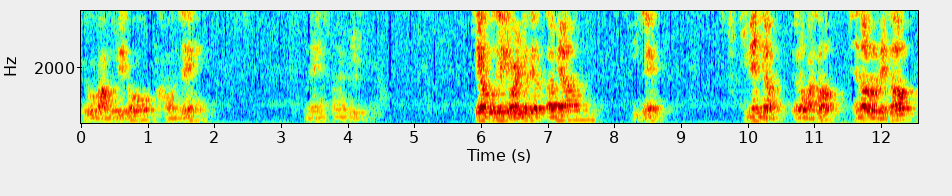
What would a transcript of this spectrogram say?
그리고 마무리로 가운데 분의 선을 그려줍니다. 기아 모델이 완료되었다면 이제 디멘전으로 가서 제너럴에서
